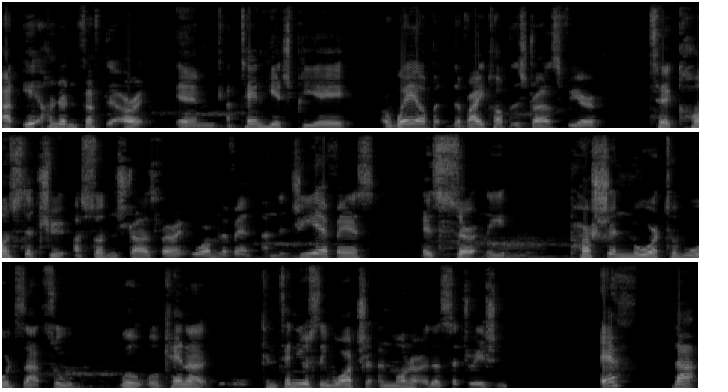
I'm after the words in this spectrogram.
at 850 or um, a 10 HPA or way up at the very top of the stratosphere to constitute a sudden stratospheric warming event. And the GFS is certainly pushing more towards that. So we'll, we'll kind of continuously watch it and monitor the situation. If that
